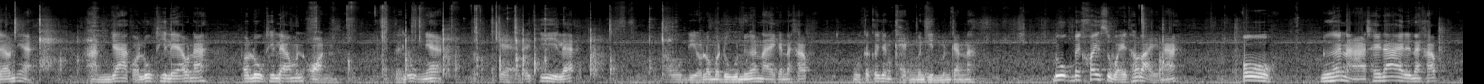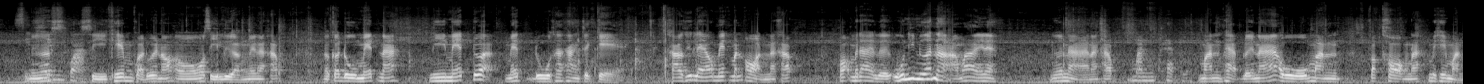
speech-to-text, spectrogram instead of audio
แล้วเนี่ยหั่นยากกว่าลูกที่แล้วนะ เพราะลูกที่แล้วมันอ่อน แต่ลูกเนี้ยแก่ได้ที่แล้วเอาเดี๋ยวเรามาดูเนื้อในกันนะครับโอ้แต่ก็ยังแข็งเหมือนหินเหมือนกันนะลูกไม่ค่อยสวยเท่าไหร่นะ โอ้ เนื้อหนาใช้ได้เลยนะครับ สีเนื้อเข้มกว่า สีเข้มกว่าด้วยเนาะโอ้สีเหลืองเลยนะครับ แล้วก็ดูเม็ดนะ มีเม็ดด้วย เม็ดดูท่าทางจะแก่ คราวที่แล้วเม็ดมันอ่อนนะครับ เพราะไม่ได้เลยอู้นี่เนื้อหนามากเลยเนี่ย เนื้อหนานะครับ มันแผลบเลยมันแผลบเลยนะ โอ้โหมันฟักทองนะ ไม่ใช่มัน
